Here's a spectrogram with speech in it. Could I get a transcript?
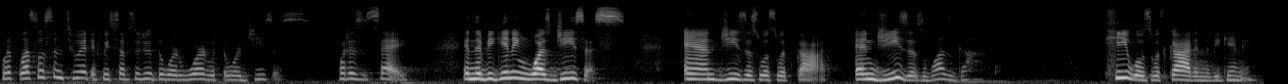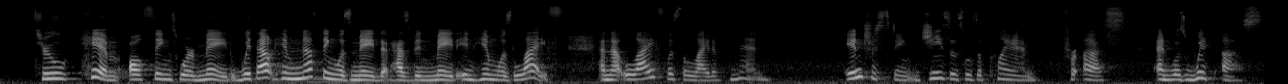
let, us listen to it if we substitute the word word with the word Jesus. What does it say? In the beginning was Jesus, and Jesus was with God, and Jesus was God. He was with God in the beginning. Through him, all things were made. Without him, nothing was made that has been made. In him was life, and that life was the light of men. Interesting, Jesus was a plan for us and was with us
